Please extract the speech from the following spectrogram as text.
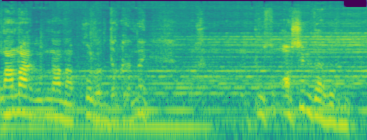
না না না না খোলার দরকার নাই অসুবিধা হবে না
